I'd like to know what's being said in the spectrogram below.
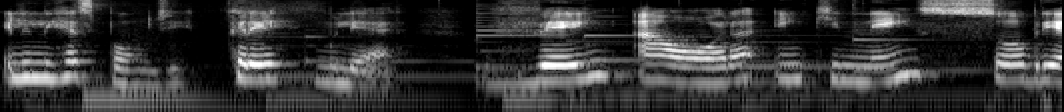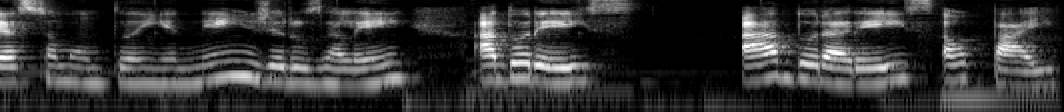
Ele lhe responde: Crê, mulher, vem a hora em que nem sobre esta montanha, nem em Jerusalém adoreis, adorareis ao Pai,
